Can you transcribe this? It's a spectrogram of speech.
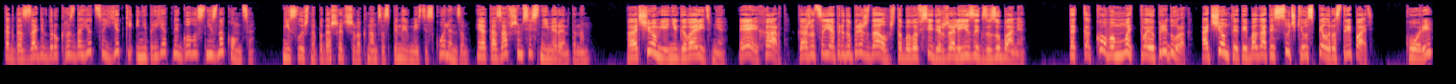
когда сзади вдруг раздается едкий и неприятный голос незнакомца, неслышно подошедшего к нам со спины вместе с Коллинзом и оказавшимся с ними Рентоном. «О чем ей не говорить мне? Эй, Харт, кажется, я предупреждал, чтобы вы все держали язык за зубами. Так какого, мать твою, придурок? О чем ты этой богатой сучке успел растрепать? Кори?»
